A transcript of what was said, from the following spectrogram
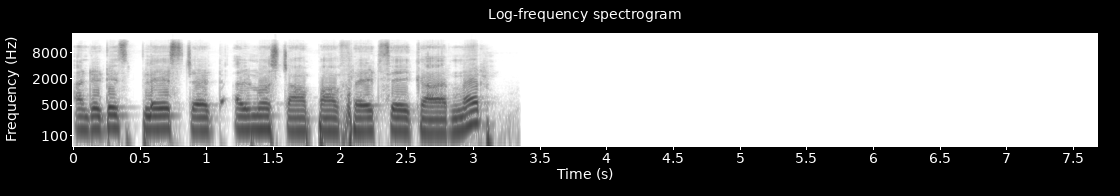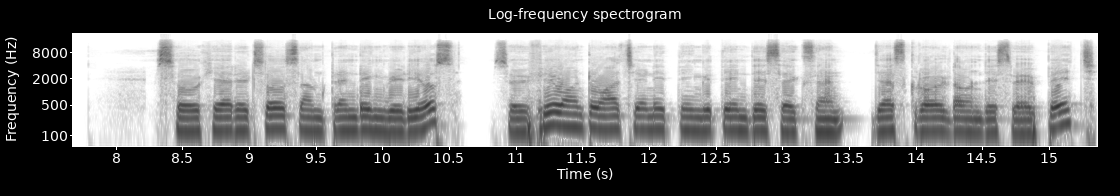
and it is placed at almost top of right side corner. So here it shows some trending videos. So if you want to watch anything within this section, just scroll down this web page.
